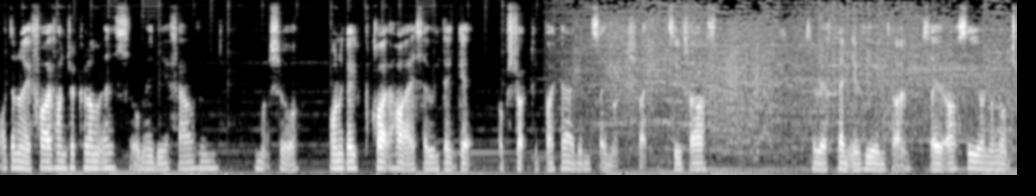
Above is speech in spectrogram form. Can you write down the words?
I don't know, 500 kilometers or maybe a thousand. I'm not sure. I want to go quite high so we don't get obstructed by Kerbin so much, like too fast. So we have plenty of viewing time. So I'll see you on the launch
